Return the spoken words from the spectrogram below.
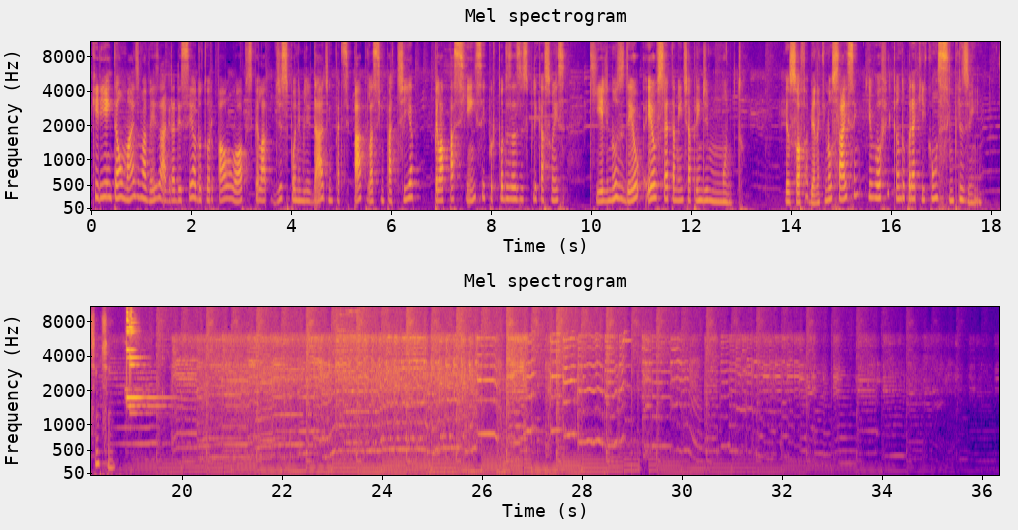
Queria então mais uma vez agradecer ao Dr. Paulo Lopes pela disponibilidade em participar, pela simpatia, pela paciência e por todas as explicações que ele nos deu. Eu certamente aprendi muito. Eu sou a Fabiana Knossaisen e vou ficando por aqui com um simples vinho. Tchim, tchim.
